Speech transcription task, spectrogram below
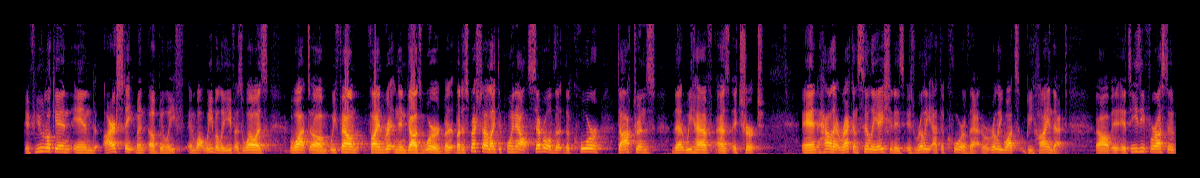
if you look in, in our statement of belief and what we believe, as well as what um, we found find written in God's Word, but, but especially I'd like to point out several of the, the core doctrines that we have as a church and how that reconciliation is, is really at the core of that, or really what's behind that. Uh, it, it's easy for us to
